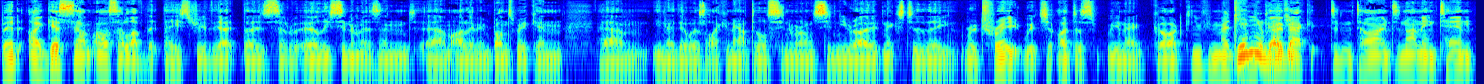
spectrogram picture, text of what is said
but I guess um, I also love that the history of that those sort of early cinemas. And um, I live in Brunswick, and um, you know there was like an outdoor cinema on Sydney Road next to the Retreat, which I just you know God, can you imagine? Can you go imagine? back in time to 1910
